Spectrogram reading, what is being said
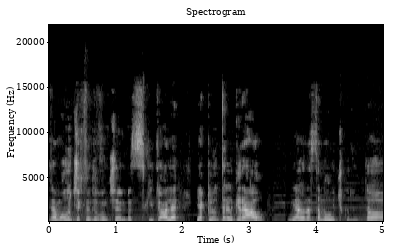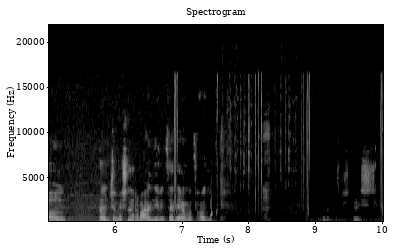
Samouczek wtedy włączyłem, bez skitu, ale jak Luther grał, miał na samouczku, to zaliczymy się normalnie, więc ja nie wiem o co chodzi. Jakieś przejście.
